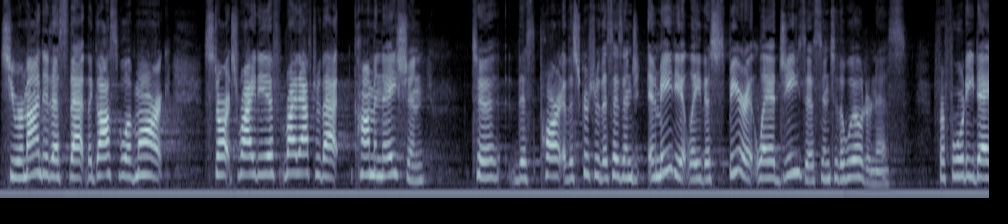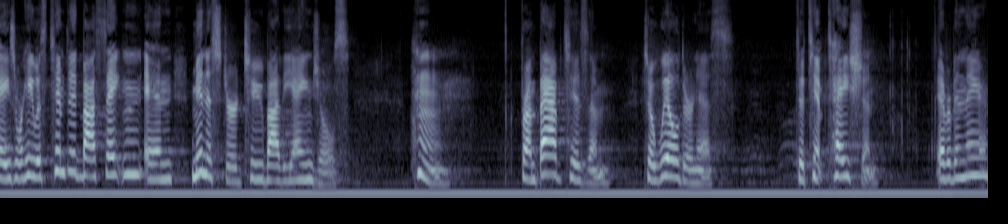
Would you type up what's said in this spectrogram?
She reminded us that the Gospel of Mark starts right if right after that commendation to this part of the scripture that says, and immediately the Spirit led Jesus into the wilderness for 40 days, where he was tempted by Satan and ministered to by the angels. Hmm. From baptism to wilderness to temptation. Ever been there?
